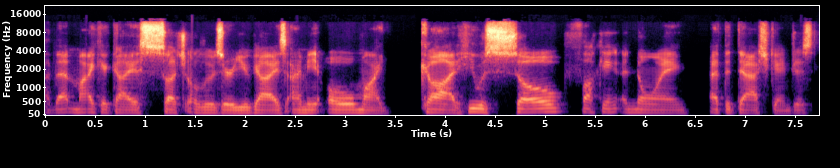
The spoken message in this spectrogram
God, that Micah guy is such a loser, you guys. I mean, oh my God. He was so fucking annoying at the dash game, just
